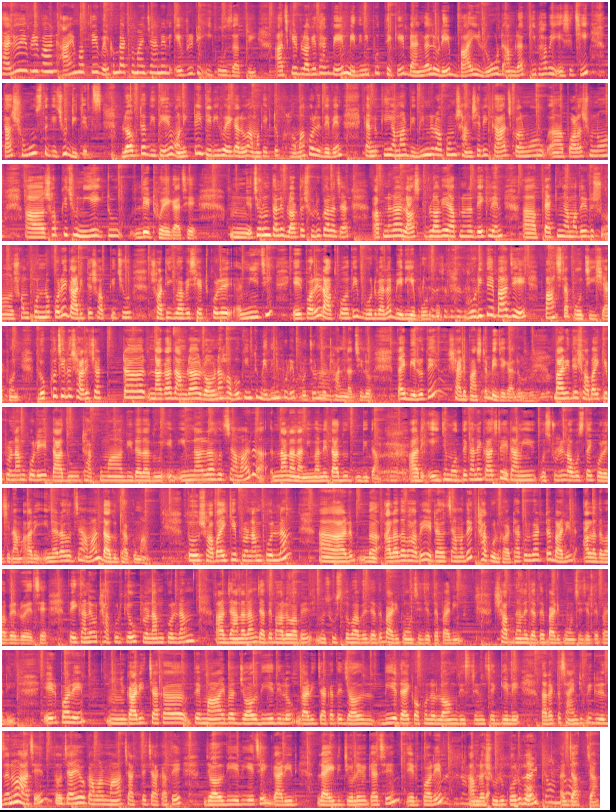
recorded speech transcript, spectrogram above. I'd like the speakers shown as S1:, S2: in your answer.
S1: Hello everyone I am Atri welcome back to my channel everyday eco Jatri আজকের ব্লগে থাকবে মেদিনীপুর থেকে ব্যাঙ্গালোরে বাই রোড আমরা কীভাবে এসেছি তার সমস্ত কিছু ডিটেলস ব্লগটা দিতে অনেকটাই দেরি হয়ে গেল, আমাকে একটু ক্ষমা করে দেবেন, কেন কি আমার বিভিন্ন রকম সাংসারিক কাজ, কর্ম পড়াশুনো সব কিছু নিয়ে একটু লেট হয়ে গেছে। চলুন তাহলে ব্লগটা শুরু করা যাক। আপনারা লাস্ট ব্লগে আপনারা দেখলেন প্যাকিং আমাদের সম্পন্ন করে গাড়িতে সব কিছু সঠিকভাবে সেট করে নিয়েছি। এরপরে রাত পোহাতেই ভোরবেলা বেরিয়ে পড়ব। ঘড়িতে বাজে পাঁচটা পঁচিশ এখন। লক্ষ্য ছিল সাড়ে চারটা নাগাদ আমরা রওনা হব কিন্তু মেদিনীপুরে প্রচণ্ড ঠান্ডা ছিল। তাই বেরোতে সাড়ে পাঁচটা বেজে গেল। বাড়িতে সবাইকে প্রণাম করে দাদু ঠাকুমা দিদা দাদু এনারা হচ্ছে আমার নানা নানি মানে দাদু দিদা। আর এই যে মধ্যেখানে কাজটা, এটা আমি স্টুডেন্ট অবস্থায় করেছিলাম। আর এনারা হচ্ছে আমার দাদু ঠাকুমা। তো সবাইকে প্রণাম করলাম। আর আলাদাভাবে এটা হচ্ছে আমাদের ঠাকুরঘর। ঠাকুরঘরটা বাড়ির আলাদাভাবে রয়েছে। তো এখানেও ঠাকুরকেও প্রণাম করলাম আর জানালাম যাতে ভালোভাবে, সুস্থভাবে যাতে বাড়ি পৌঁছে যেতে পারি। সাবধানে যাতে বাড়ি পৌঁছে যেতে পারি। এরপরে গাড়ির চাকাতে মা এবার জল দিয়ে দিল। গাড়ির চাকাতে জল দিয়ে দেয় কখনো লং ডিস্টেন্সে গেলে। তার একটা সাইন্টিফিক রিজনও আছে। তো যাই হোক আমার মা চারটে চাকাতে জল দিয়ে দিয়েছে। গাড়ির লাইট জ্বলে গেছে। এরপরে আমরা শুরু করব যাত্রা।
